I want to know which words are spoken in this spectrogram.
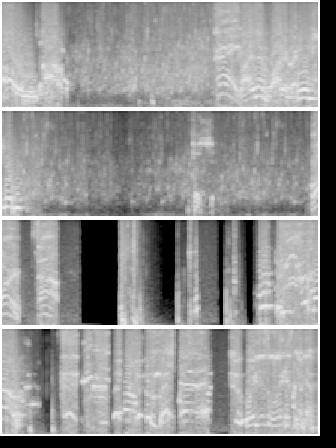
oh, wow. Hey! Why is there water right Oh shit. Lauren, stop! we just witnessed your death.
